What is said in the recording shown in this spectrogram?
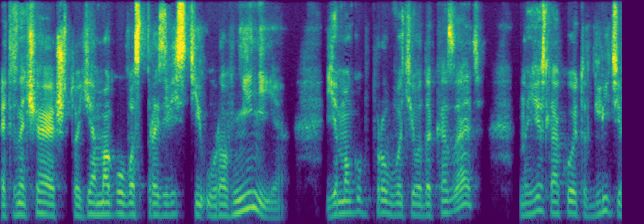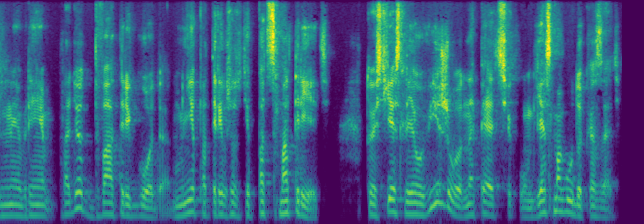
Это означает, что я могу воспроизвести уравнение, я могу попробовать его доказать, но если какое-то длительное время пройдет, 2-3 года, мне потребуется подсмотреть, то есть если я увижу его на 5 секунд, я смогу доказать.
